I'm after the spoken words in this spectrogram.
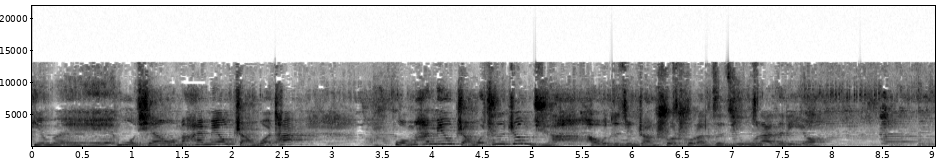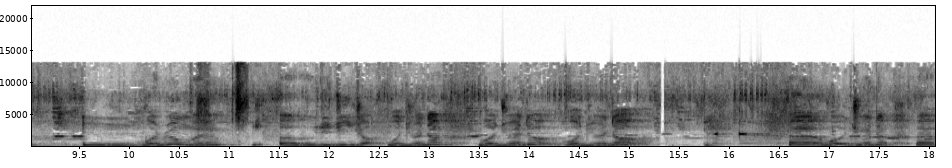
因为目前我们还没有掌握他，我们还没有掌握他的证据啊。”猴子警长说出了自己无奈的理由。嗯，我认为，呃，猴子警长，我觉得，我觉得，我觉得，呃，我觉得，呃，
